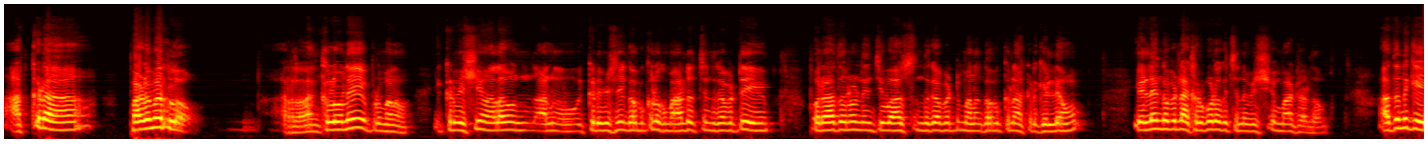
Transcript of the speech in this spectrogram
అక్కడ పడమరలో లంకలోనే ఇప్పుడు మనం ఇక్కడ విషయం అలా ఉంది అను ఇక్కడ విషయం గబుక్కున ఒక మాట వచ్చింది కాబట్టి పురాతనం నుంచి వాస్తుంది కాబట్టి మనం గబుక్కున అక్కడికి వెళ్ళాము. వెళ్ళాం కాబట్టి అక్కడ కూడా ఒక చిన్న విషయం మాట్లాడదాం. అతనికి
